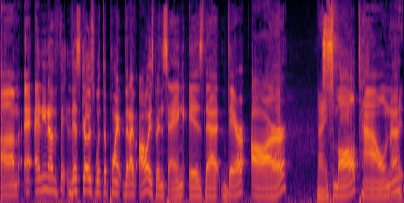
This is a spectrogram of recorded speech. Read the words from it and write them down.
Um, and, and you know, th- this goes with the point that I've always been saying is that there are nice. small town Right.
